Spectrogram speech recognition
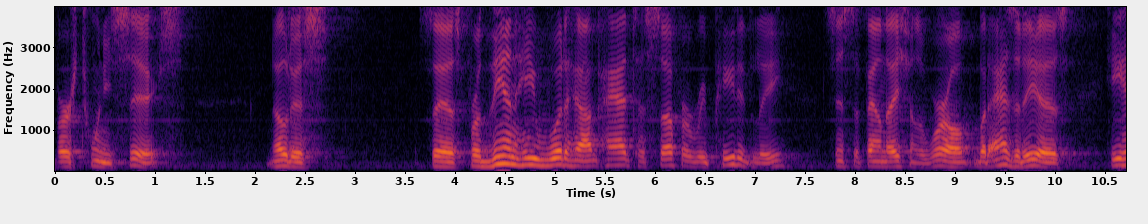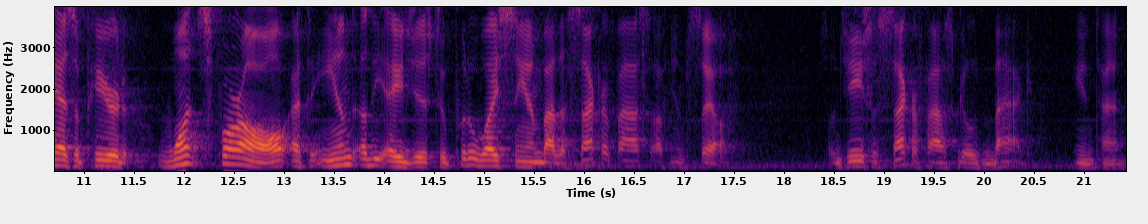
verse 26, notice says, For then he would have had to suffer repeatedly since the foundation of the world, but as it is, he has appeared once for all at the end of the ages to put away sin by the sacrifice of himself. So Jesus' sacrifice goes back in time.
